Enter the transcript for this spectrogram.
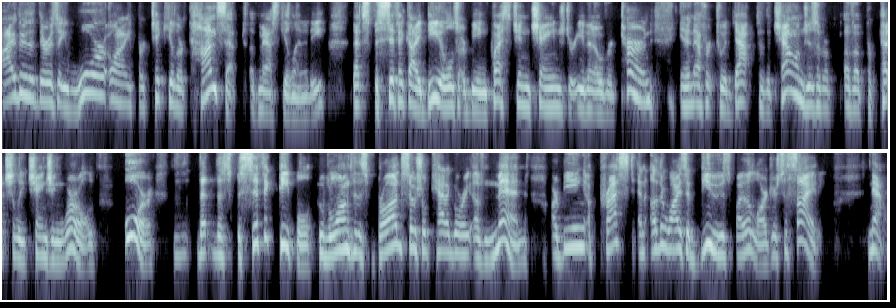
Either that there is a war on a particular concept of masculinity, that specific ideals are being questioned, changed, or even overturned in an effort to adapt to the challenges of a, of a perpetually changing world, or that the specific people who belong to this broad social category of men are being oppressed and otherwise abused by the larger society. Now,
